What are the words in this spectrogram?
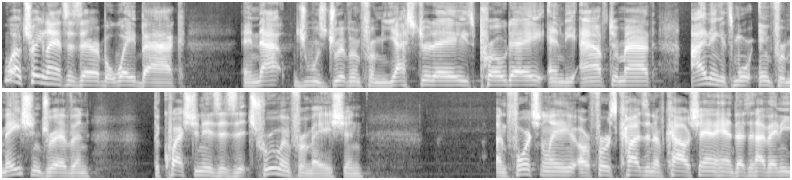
Well, Trey Lance is there, but way back. And that was driven from yesterday's pro day and the aftermath. I think it's more information driven. The question is, is it true information? Unfortunately, our first cousin of Kyle Shanahan doesn't have any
